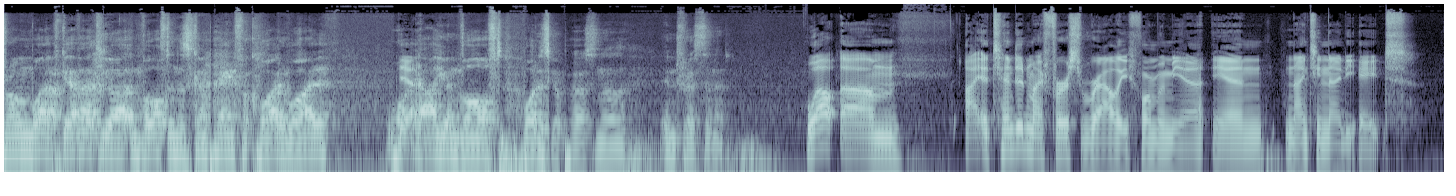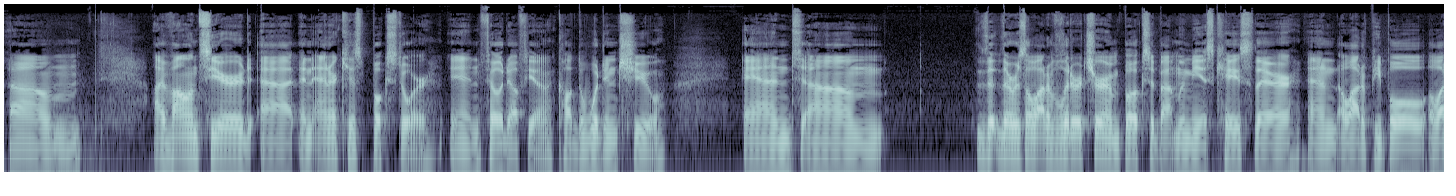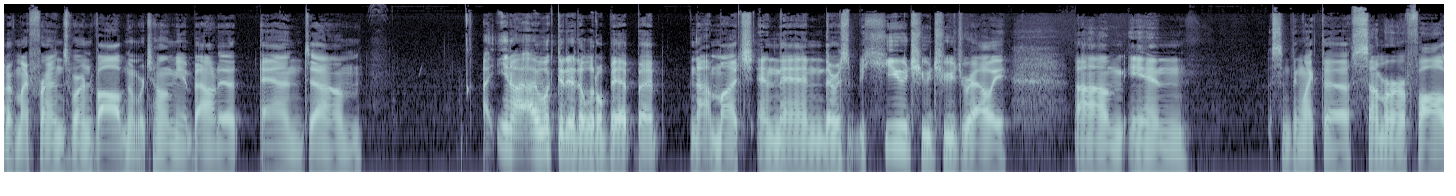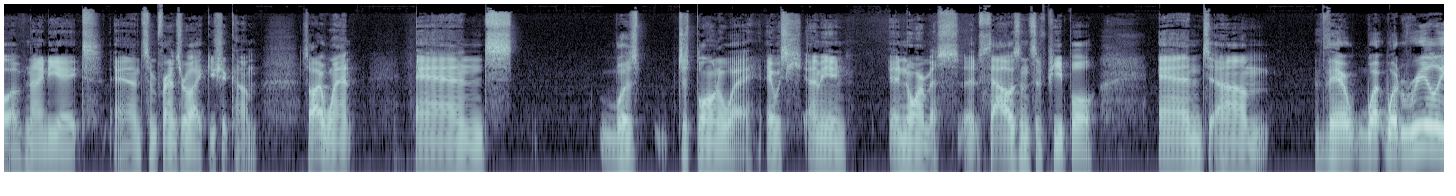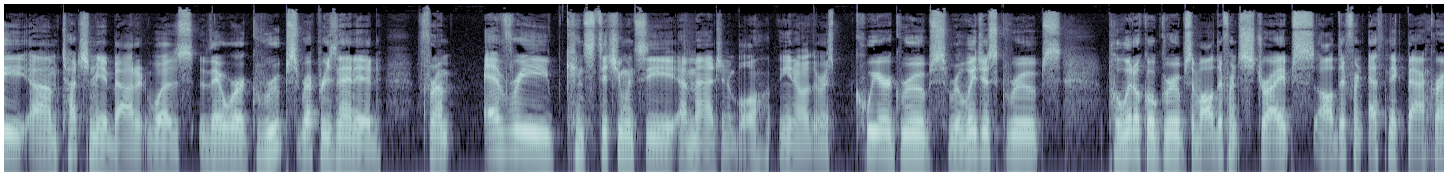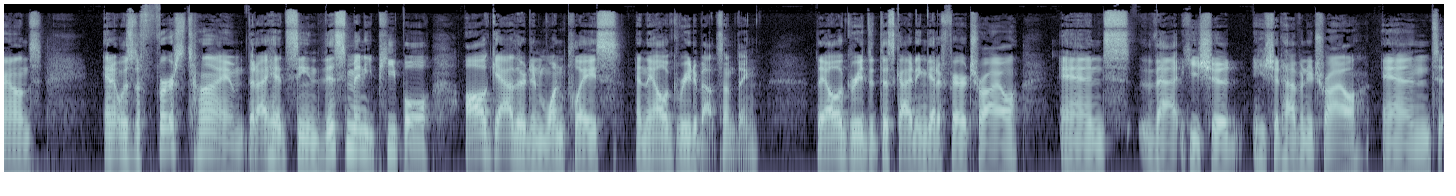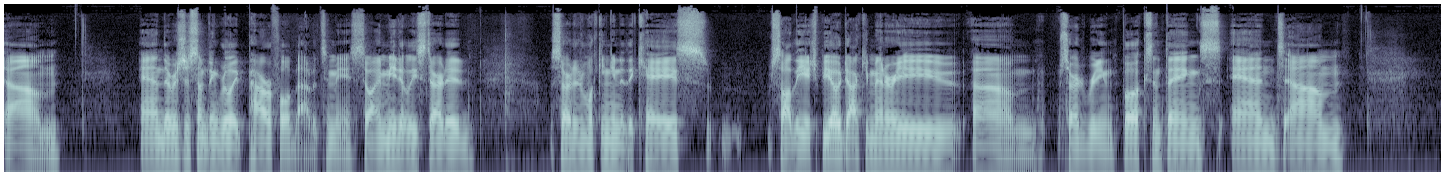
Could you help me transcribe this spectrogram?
from what I've gathered, you are involved in this campaign for quite a while. Why Yeah. are you involved? What is your personal interest in it? Well, um, I attended my first rally for Mumia in 1998. Um, I volunteered at an anarchist bookstore in Philadelphia called the Wooden Shoe. And um, th- there was a lot of literature and books about Mumia's case there, and a lot of people, a lot of my friends were involved and were telling me about it. And, um, I, you know, I looked at it a little bit, but not much. And then there was a huge, huge, huge rally um, in something like the summer or fall of 98 and some friends were like you should come so i went and was just blown away it was i mean enormous uh, thousands of people and um, there what what really um, touched me about it was there were groups represented from every constituency imaginable you know there was queer groups religious groups political groups of all different stripes, all different ethnic backgrounds. And it was the first time that I had seen this many people all gathered in one place and they all agreed about something. They all agreed that this guy didn't get a fair trial and that he should he should have a new trial. And um, and there was just something really powerful about it to me. So I immediately started started looking into the case, saw the HBO documentary, um, started reading books and things, and um,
